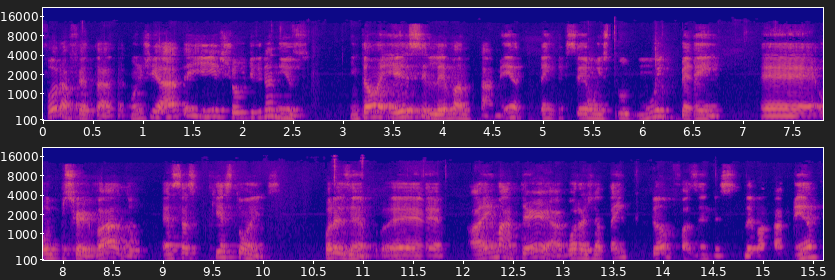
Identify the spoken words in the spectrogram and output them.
foram afetados com geada e chuva de granizo. Então, esse levantamento tem que ser um estudo muito bem é, observado, essas questões. Por exemplo, é, a Emater agora já está em campo fazendo esse levantamento,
